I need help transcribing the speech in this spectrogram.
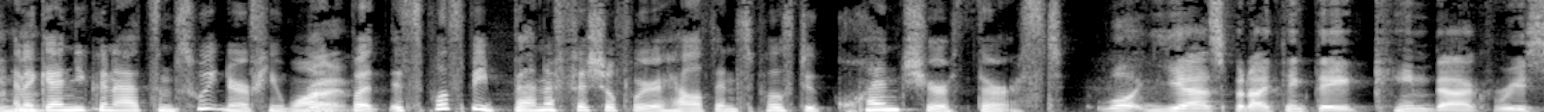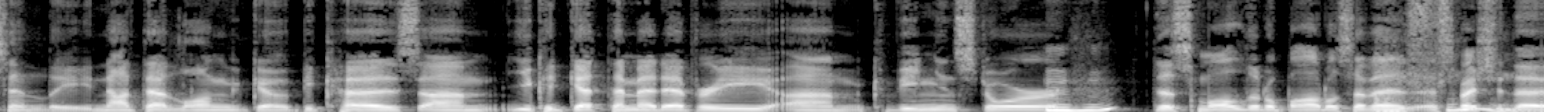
And again, you can add some sweetener if you want, Mm-hmm. Right. but it's supposed to be beneficial for your health and it's supposed to quench your thirst. Well, yes, but I think they came back recently, not that long ago, because um, you could get them at every um, convenience store. The small little bottles of it, Mm-hmm. Especially the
